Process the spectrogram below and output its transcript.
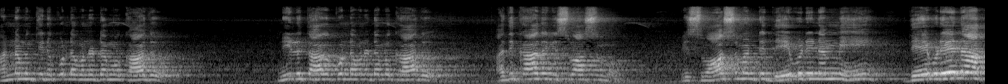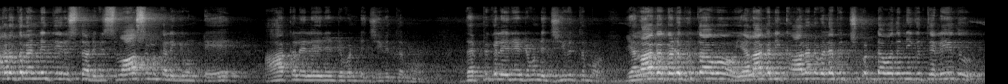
అన్నం తినకుండా ఉండటము కాదు. నీళ్ళు తాగకుండా ఉండటము కాదు. అది కాదు విశ్వాసము. విశ్వాసం అంటే దేవుడి నమ్మి దేవుడే నా అక్రతలన్నీ తీరుస్తాడు. విశ్వాసం కలిగి ఉంటే ఆకలి లేనటువంటి జీవితము. దప్పిక లేనటువంటి జీవితము. ఎలాగ గడుపుతావో ఎలాగ నీ కాలను విలపించుకుంటావో అది నీకు తెలియదు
